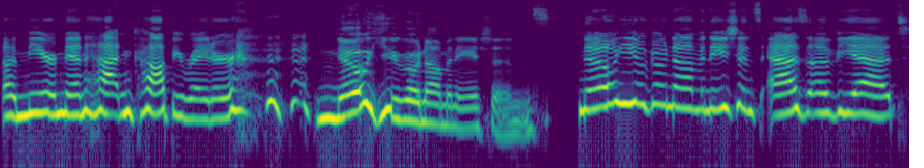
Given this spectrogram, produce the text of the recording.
a mere Manhattan copywriter. no Hugo nominations. No Hugo nominations as of yet.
